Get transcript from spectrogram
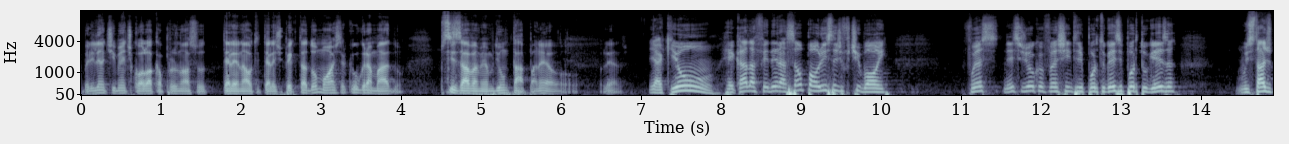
brilhantemente coloca para o nosso telenauta e telespectador mostra que o gramado precisava mesmo de um tapa, né, Leandro? E aqui um recado à Federação Paulista de Futebol, hein? Ass- nesse jogo que eu fui entre português e portuguesa, o estádio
